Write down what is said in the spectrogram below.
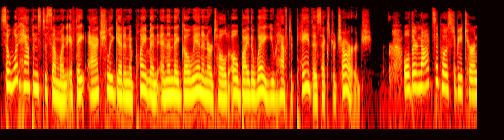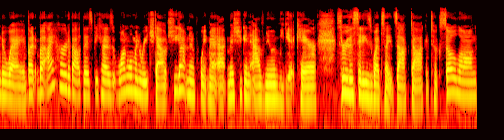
So, what happens to someone if they actually get an appointment and then they go in and are told, oh, by the way, you have to pay this extra charge? Well, they're not supposed to be turned away, but but I heard about this because one woman reached out. She got an appointment at Michigan Avenue Immediate Care through the city's website ZocDoc. It took so long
